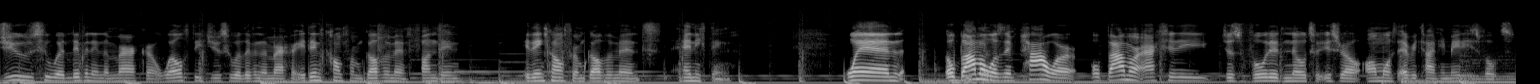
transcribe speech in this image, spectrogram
Jews who were living in America, wealthy Jews who were living in America. It didn't come from government funding. It didn't come from government anything. When Obama was in power, Obama actually just voted no to Israel almost every time he made his votes.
